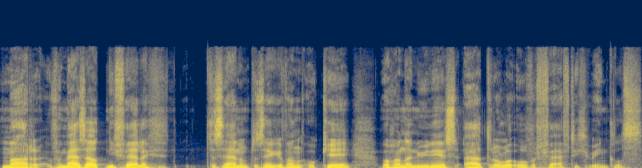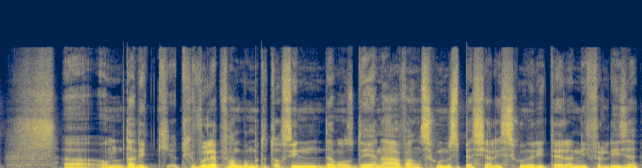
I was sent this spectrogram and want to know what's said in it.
Maar voor mij zou het niet veilig te zijn om te zeggen van oké, we gaan dat nu ineens uitrollen over 50 winkels. Uh, omdat ik het gevoel heb van we moeten toch zien dat we ons DNA van schoenenspecialist, schoenenretailer niet verliezen.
